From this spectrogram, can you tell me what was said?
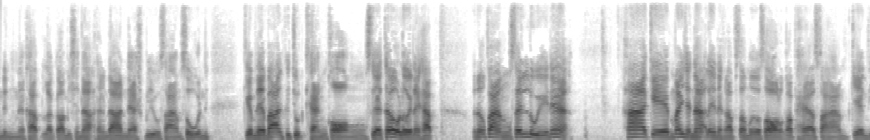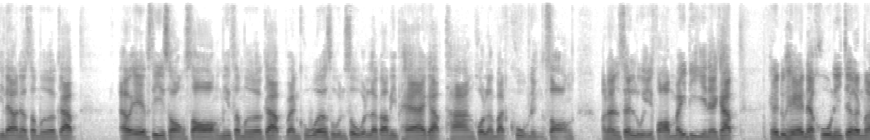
1-1 นะครับ แล้วก็มีชนะทางด้านเนชวิลล์3-0 เกมในบ้านคือจุดแข็งของเซียเทิลเลยนะครับทางฝั่งเซนต์หลุยส์เนี่ย5เกมไม่ชนะเลยนะครับ เสมอ 2 แล้วก็แพ้ 3 เกมที่แล้วเนี่ยเสมอกับ LAFC 2-2 มีเสมอกับแวนคูเวอร์ 0-0 แล้วก็มีแพ้กับทางโคลัมบัสคู1-2 เพราะนั้นเซนหลุยฟอร์มไม่ดีนะครับเฮด o ูเฮดเนี่ยคู่นี้เจอกันมา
